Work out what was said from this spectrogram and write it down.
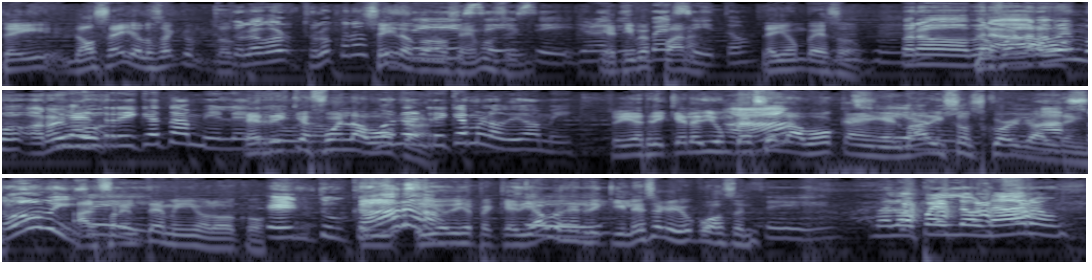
Sí, no sé, yo lo sé. que- ¿Tú lo, tú lo conoces? Sí, lo conocemos. sí, Sí, sí, yo le Y di tipo un es pana. besito. Le di un beso. Pero, mira, ahora mismo, ahora Y mismo. Enrique también le dio Enrique uno. fue en la Bueno, boca. Enrique me lo dio a mí. Sí, Enrique le dio un beso Ah. en la boca en Sí, el Madison. Square ¿A Garden. Somi? Al frente mío, loco. En tu cara. y yo dije, ¿qué diablos Sí. Enrique Iglesias que yo puedo hacer? Sí, me lo perdonaron.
